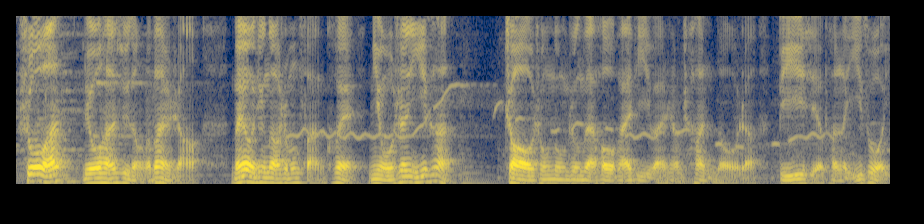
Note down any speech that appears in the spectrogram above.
说完，刘含旭等了半晌，没有听到什么反馈，扭身一看，赵冲东正在后排地板上颤抖着，鼻血喷了一座椅。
